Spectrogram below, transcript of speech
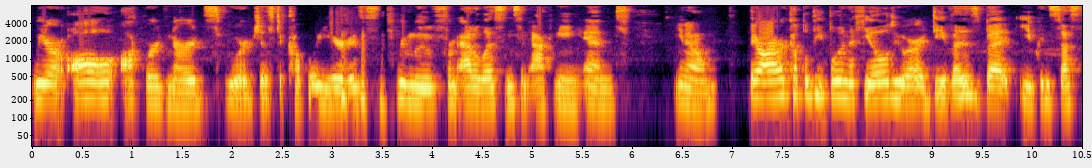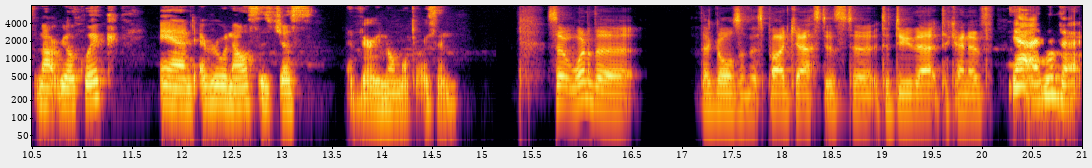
we are all awkward nerds who are just a couple years removed from adolescence and acne. And, you know, there are a couple people in the field who are divas, but you can suss them out real quick. And everyone else is just a very normal person. So one of the the goals of this podcast is to to do that to kind of yeah i love that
